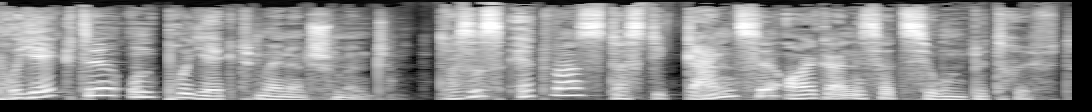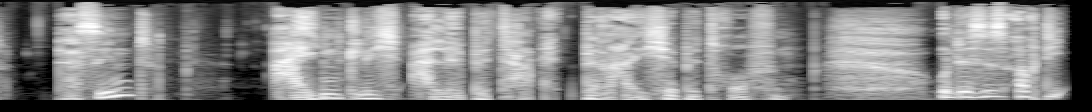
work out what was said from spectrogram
Projekte und Projektmanagement. Das ist etwas, das die ganze Organisation betrifft. Da sind eigentlich alle Bereiche betroffen. Und es ist auch die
